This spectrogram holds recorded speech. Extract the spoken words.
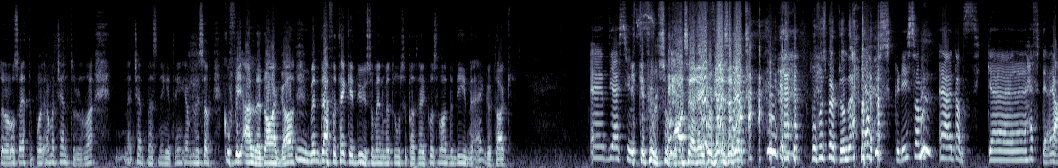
du, Og så etterpå Ja, men kjente du noe? Nei, jeg kjente nesten ingenting. Ja, men liksom, Hvorfor i alle dager? Men derfor tenker jeg du som endometriosepasient, hvordan var det dine egguttak? Eh, jeg syns Ikke fullt så bra, ser jeg på fjeset ditt. Hvorfor spurte du om det? Jeg husker de som eh, ganske heftige, ja.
